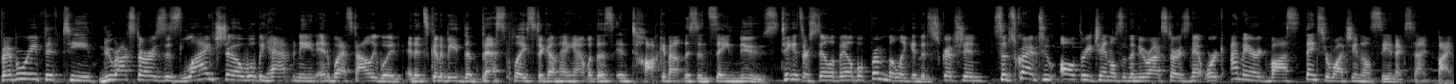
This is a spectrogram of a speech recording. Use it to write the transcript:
February 15th, New Rockstars' live show will be happening in West Hollywood, and it's gonna be the best place to come hang out with us and talk about this insane news. Tickets are still available from the link in the description. Subscribe to all three channels of the New Rockstars Network. I'm Erik Voss. Thanks for watching, and I'll see you next time. Bye.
